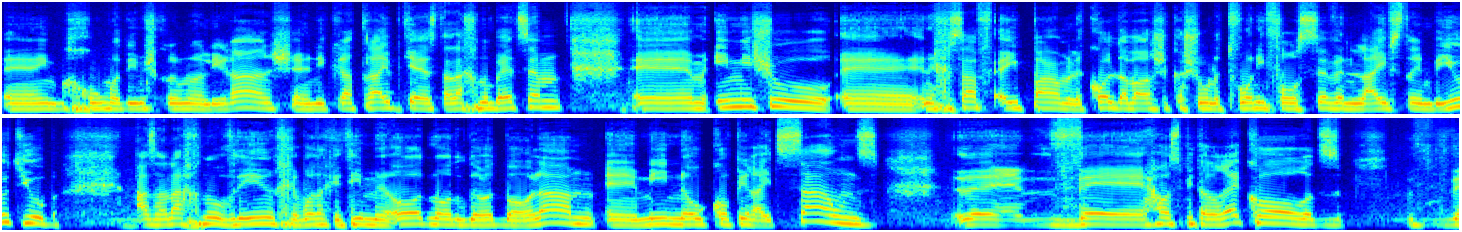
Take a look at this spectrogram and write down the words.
אה, עם בחור מדהים שקוראים לו אלירן, שנקרא טרייבקאסט, אנחנו בעצם, אם מישהו נחשף אי פעם לכל דבר שקשור ל-24/7 livestream-ים ביוטיוב, אז אנחנו עובדים עם חברות תקליטים מאוד מאוד גדולות בעולם, מ-No Copyright Sounds ו-Hospital Records, ו...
